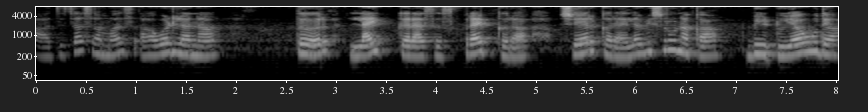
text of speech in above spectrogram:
आजचा समाज आवडला ना तर लाईक करा सबस्क्राईब करा शेअर करायला विसरू नका. भेटूया उद्या.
